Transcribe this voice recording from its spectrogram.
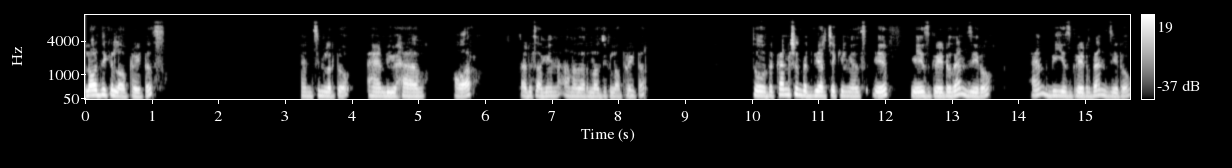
logical operators. and similar to and you have or that is again another logical operator. So the condition that we are checking is if a is greater than 0 and b is greater than 0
